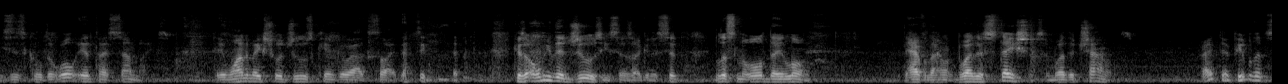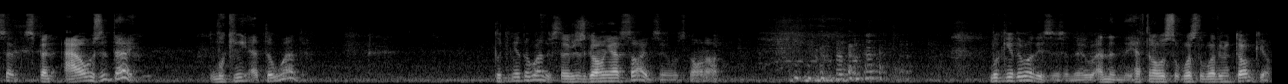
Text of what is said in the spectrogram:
He says, it's called they're all anti-Semites. They want to make sure Jews can't go outside. Because only the Jews, he says, are going to sit, listen all day long. They have weather stations and weather channels. Right? There are people that spend hours a day looking at the weather looking at the weather instead of just going outside and saying, what's going on? looking at the weather, he says, and, they, and then they have to know what's the, weather in Tokyo.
